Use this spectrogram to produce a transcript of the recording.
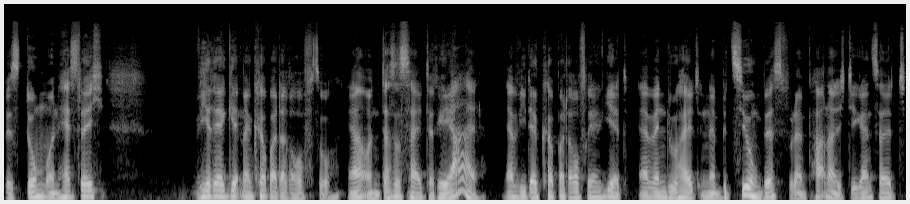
bist dumm und hässlich, wie reagiert mein Körper darauf so? Ja, und das ist halt real, ja, wie der Körper darauf reagiert. Ja, wenn du halt in einer Beziehung bist, wo dein Partner dich die ganze Zeit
